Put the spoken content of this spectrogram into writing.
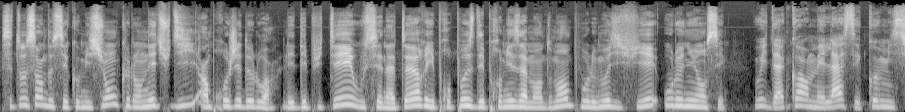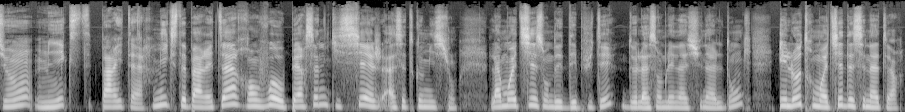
C'est au sein de ces commissions que l'on étudie un projet de loi. Les députés ou sénateurs y proposent des premiers amendements pour le modifier ou le nuancer. Oui, d'accord, mais là, c'est commission mixte paritaire. Mixte et paritaire renvoie aux personnes qui siègent à cette commission. La moitié sont des députés, de l'Assemblée nationale donc, et l'autre moitié des sénateurs.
